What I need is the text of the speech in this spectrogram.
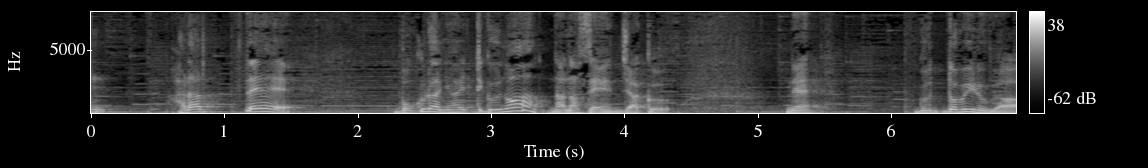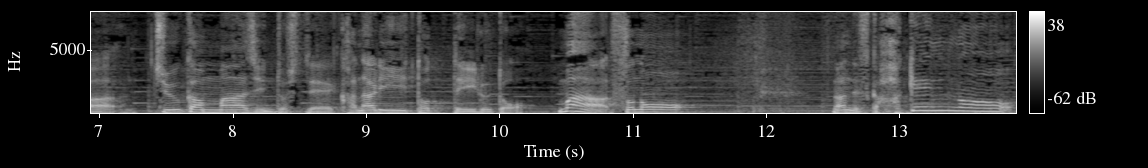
円払って、僕らに入ってくるのは7000円弱。ね。グッドウィルが中間マージンとしてかなり取っていると。まあ、その、何ですか、派遣の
